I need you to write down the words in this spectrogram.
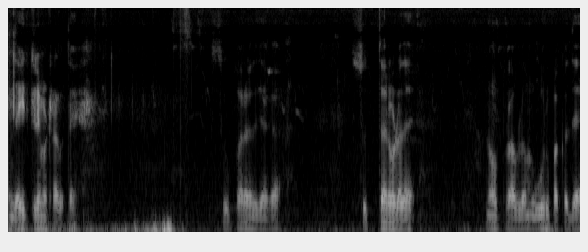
ಒಂದು ಐದು ಕಿಲೋಮೀಟ್ರ್ ಆಗುತ್ತೆ. ಸೂಪರ್ ಆಗಿದೆ ಜಾಗ. ಸುತ್ತ ರೋಡದೆ ನೋ ಪ್ರಾಬ್ಲಮ್ ಊರು ಪಕ್ಕದ್ದೇ.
